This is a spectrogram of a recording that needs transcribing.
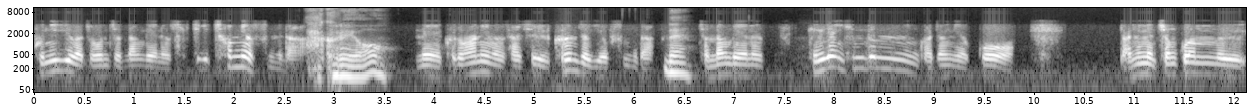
분위기가 좋은 전당대회는 솔직히 처음이었습니다. 아 그래요. 네, 그동안에는 사실 그런 적이 없습니다. 네, 전당대회는 굉장히 힘든 과정이었고 아니면 정권을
